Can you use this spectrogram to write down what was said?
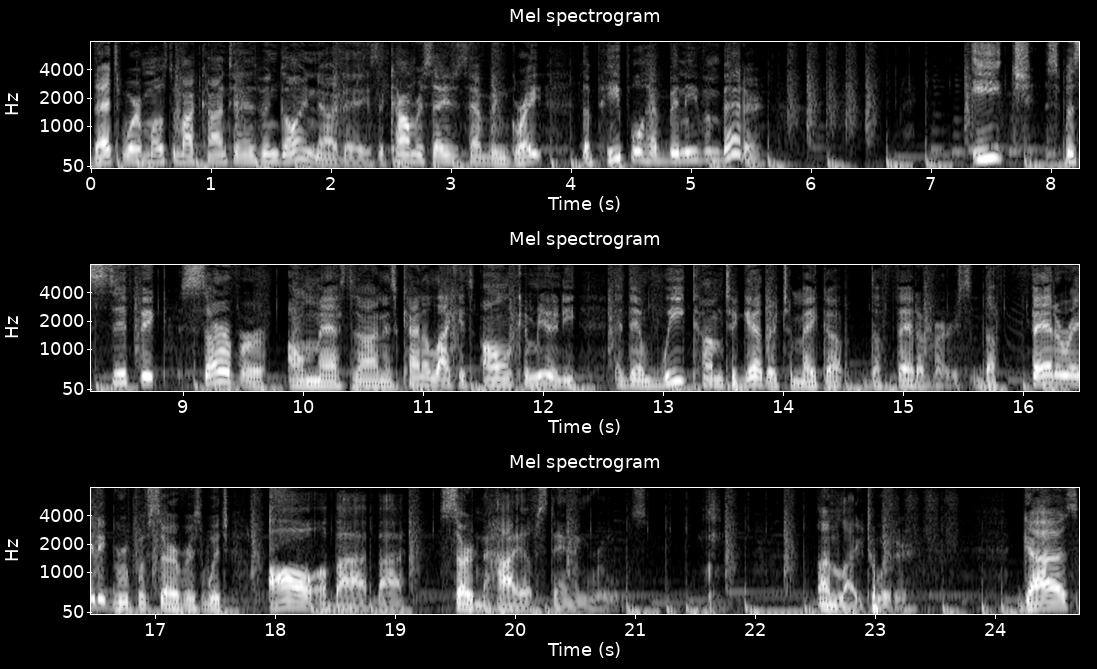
that's where most of my content has been going nowadays. The conversations have been great, the people have been even better. Each specific server on Mastodon is kind of like its own community, and then we come together to make up the Fediverse, the federated group of servers which all abide by certain high upstanding rules. Unlike Twitter. Guys,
